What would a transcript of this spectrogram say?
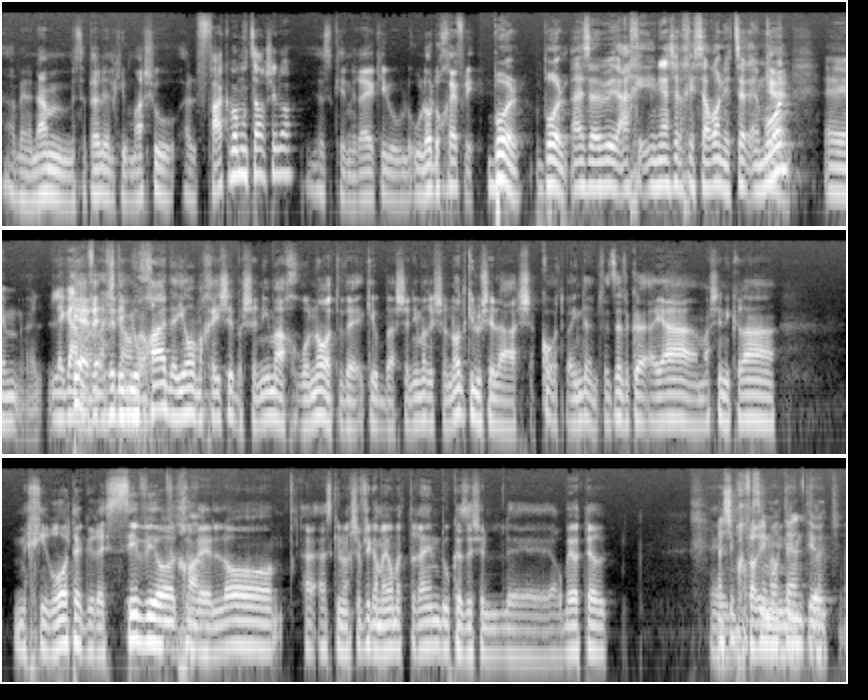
הבן אדם מספר לי על כאילו משהו, על פאק במוצר שלו, אז כנראה כאילו הוא לא דוחף לי. בול, בול. אז העניין של חיסרון יוצר אמון, כן. אמ, לגמרי, כן, מה שאתה אומר. ובמיוחד היום, אחרי שבשנים האחרונות, וכאילו בשנים הראשונות כאילו של ההשקות באינטרנט וזה, היה מה שנקרא... מכירות אגרסיביות, נכון. ולא... אז כאילו, אני חושב שגם היום הטרנד הוא כזה של uh, הרבה יותר... אה, אנשים מחפשים אותנטיות, uh,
